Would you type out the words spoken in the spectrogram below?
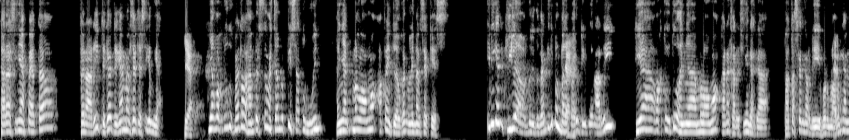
garasinya Vettel Ferrari dekat dengan Mercedes, ingat nggak? Ya. Yang waktu itu Vettel hampir setengah jam lebih saya tungguin hanya melongo apa yang dilakukan oleh Mercedes. Ini kan gila waktu itu kan. Ini pembalap ya. baru di Ferrari, dia waktu itu hanya melongo karena garasinya nggak ada batas kan kalau di Formula One kan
